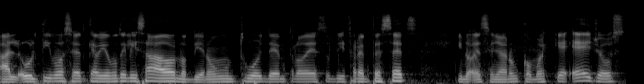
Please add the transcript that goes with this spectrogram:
al último set que habían utilizado. Nos dieron un tour dentro de esos diferentes sets y nos enseñaron cómo es que ellos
